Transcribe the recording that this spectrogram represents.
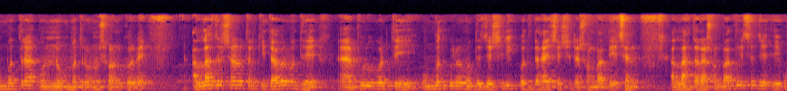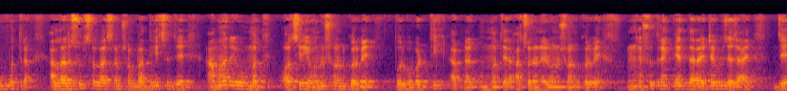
উম্মতরা অন্য উম্মতের অনুসরণ করবে। আল্লাহ তার কিতাবের মধ্যে পূর্ববর্তী উম্মতগুলোর মধ্যে যে শিরিক পতিত হয়েছে সেটা সংবাদ দিয়েছেন। আল্লাহ তালা সংবাদ দিয়েছেন যে এই উম্মতরা, আল্লাহ রসুল সাল্লাহ আসলাম সংবাদ দিয়েছেন যে আমার এই উম্মত অচিরে অনুসরণ করবে, পূর্ববর্তী আপনার উম্মতের আচরণের অনুসরণ করবে। সুতরাং এর দ্বারা এটা বোঝা যায় যে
